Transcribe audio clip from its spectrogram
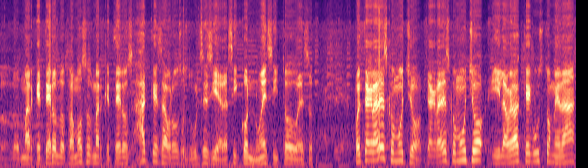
Los, los marqueteros, los famosos marqueteros, ah, qué sabrosos dulces y así con nuez y todo eso. Pues te agradezco mucho, te agradezco mucho y la verdad qué gusto me da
